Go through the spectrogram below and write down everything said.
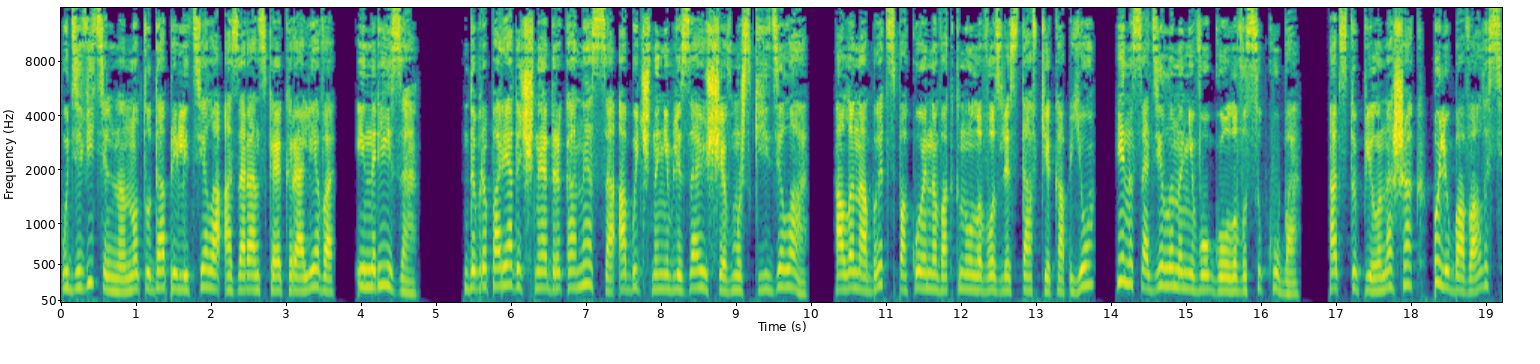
Удивительно, но туда прилетела азаранская королева Инриза. Добропорядочная драконесса, обычно не влезающая в мужские дела. Аланабет спокойно воткнула возле ставки копье и насадила на него голову суккуба отступила на шаг, полюбовалась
